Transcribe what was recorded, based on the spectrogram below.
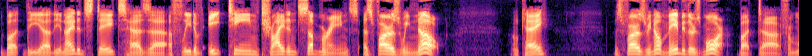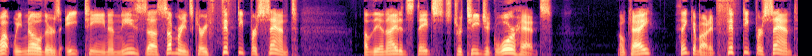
but the uh, the United States has uh, a fleet of 18 Trident submarines, as far as we know. Okay, as far as we know, maybe there's more, but uh, from what we know, there's 18, and these uh, submarines carry 50 percent of the United States strategic warheads. Okay, think about it: 50 percent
